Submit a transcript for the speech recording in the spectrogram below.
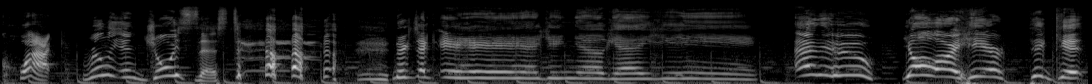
Quack really enjoys this. Nick's like, eh, you know, yeah. Anywho, y'all are here to get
